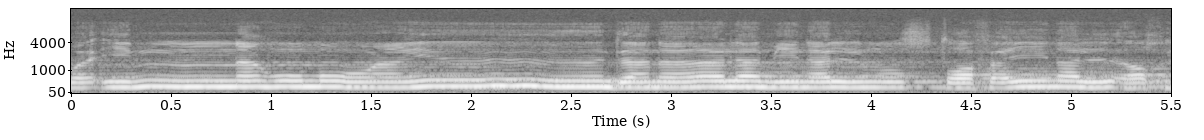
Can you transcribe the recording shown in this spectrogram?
وإنهم عندنا لمن المصطفين الأخيار.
